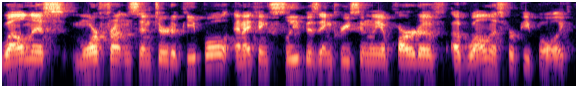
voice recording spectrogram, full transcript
wellness more front and center to people. And I think sleep is increasingly a part of, of wellness for people. Like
